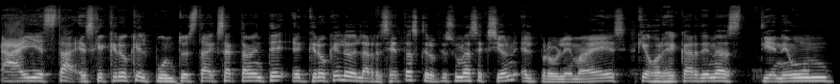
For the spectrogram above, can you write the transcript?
Ahí está. Es que creo que el punto está exactamente. Eh, creo que lo de las recetas, creo que es una sección. El problema es que Jorge Cárdenas tiene un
